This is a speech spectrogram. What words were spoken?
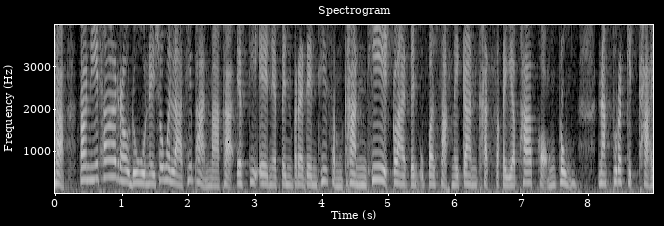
ค่ะ ตอนนี้ถ้าเราดูในช่วงเวลาที่ผ่านมาค่ะ FTA เนี่ยเป็นประเด็นที่สำคัญที่กลายเป็นอุปสรรคในการขัดศักยภาพของกลุ่ม นักธุรกิจไทย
